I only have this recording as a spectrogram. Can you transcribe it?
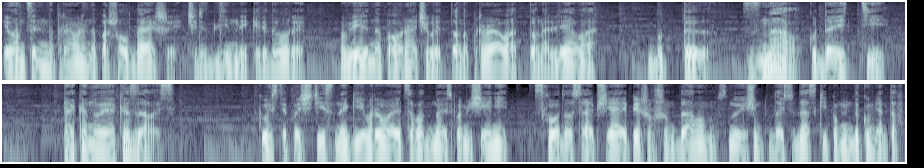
и он целенаправленно пошел дальше, через длинные коридоры, уверенно поворачивая то направо, то налево, будто знал, куда идти. Так оно и оказалось. Костя почти с ноги врывается в одно из помещений, сходу сообщая пешившим дамам, снующим туда-сюда с кипом документов.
